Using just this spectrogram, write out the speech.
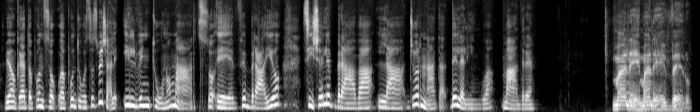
abbiamo creato appunto, appunto questo speciale, il 21 marzo e febbraio si celebrava la giornata della lingua madre. Mane, mane, è vero.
